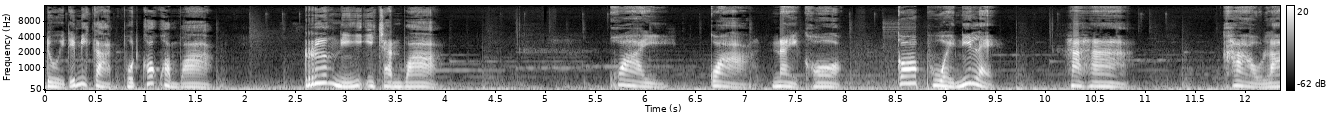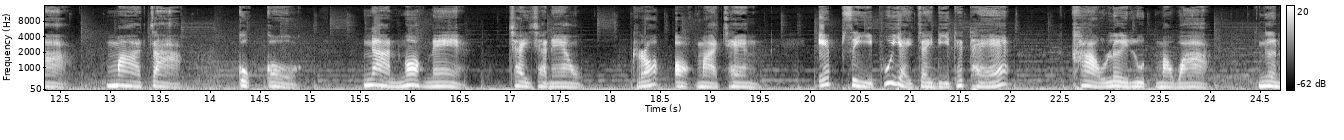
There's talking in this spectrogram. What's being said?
โดยได้มีการโพสต์ข้อความว่า เรื่องนี้อีชันว่า ควายกว่าในคอกก็พวยนี่แหละฮ่าฮ่า ข่าวล่า มาจากกกกอก งานงอกแน่ ชัยชาแนล เพราะออกมาแช่ง F4 ผู้ใหญ่ใจดีแท้ๆ ข่าวเลยหลุดมาว่า เงิน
